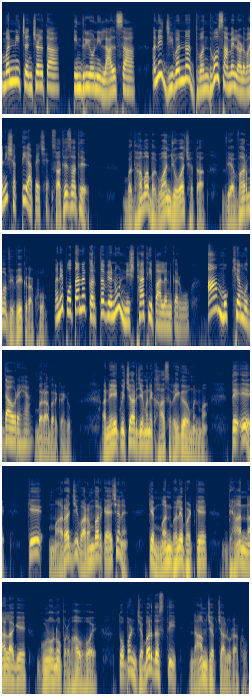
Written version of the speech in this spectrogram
મનની ચંચળતા ઇન્દ્રિયોની લાલસા અને જીવનના દ્વંદ્વો સામે લડવાની શક્તિ આપે છે. સાથે સાથે બધામાં ભગવાન જોવા છતાં વ્યવહારમાં વિવેક રાખવો. અને પોતાના કર્તવ્યનું નિષ્ઠાથી પાલન કરવું. આ મુખ્ય મુદ્દાઓ રહ્યા. બરાબર કહ્યું. અને એક વિચાર જે મને ખાસ રહી ગયો મનમાં તે એ કે મહારાજજી વારંવાર કહે છે ને કે મન ભલે ભટકે ધ્યાન ના લાગે ગુણોનો પ્રભાવ હોય તો પણ જબરદસ્તી નામ જપ ચાલુ રાખો.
